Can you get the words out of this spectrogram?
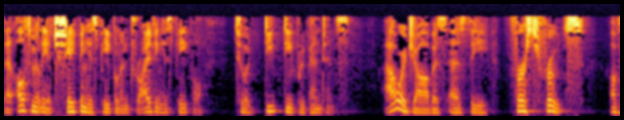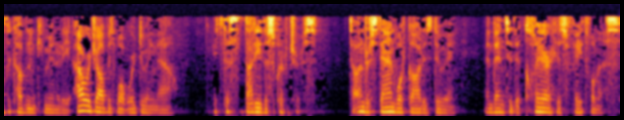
That ultimately it's shaping his people and driving his people to a deep, deep repentance our job as, as the first fruits of the covenant community, our job is what we're doing now. It's to study the scriptures, to understand what God is doing, and then to declare his faithfulness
